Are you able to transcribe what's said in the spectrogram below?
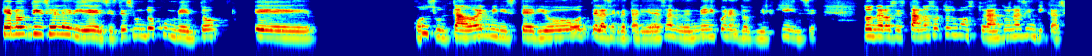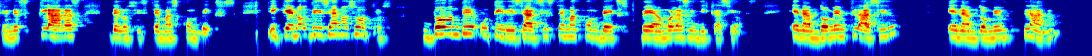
¿Qué nos dice la evidencia? Este es un documento eh, consultado del Ministerio de la Secretaría de Salud en México en el 2015, donde nos está nosotros mostrando unas indicaciones claras de los sistemas convexos. ¿Y qué nos dice a nosotros? ¿Dónde utilizar sistema convexo? Veamos las indicaciones. En abdomen flácido, en abdomen plano,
